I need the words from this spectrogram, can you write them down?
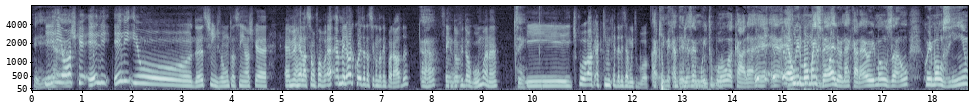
E, e é... eu acho que ele, ele e o Dustin junto, assim, eu acho que é, é a minha relação favorita. É a melhor coisa da segunda temporada. Uhum. Sem dúvida alguma, né? Sim. E, tipo, a, a, química deles é muito boa. Cara. A química é deles muito, é muito, muito boa, boa, cara. É, é, é o irmão mais velho, né, cara? É o irmãozão com o irmãozinho,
